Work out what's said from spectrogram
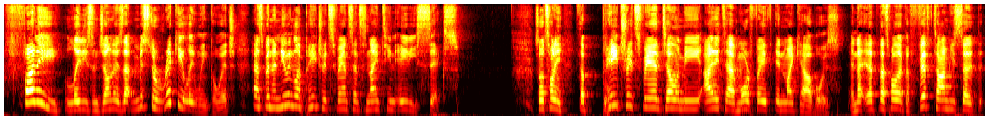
funny, ladies and gentlemen, is that Mr. Ricky Litwinkowicz has been a New England Patriots fan since 1986. So it's funny, the Patriots fan telling me I need to have more faith in my Cowboys. And that, that's probably like the fifth time he said it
